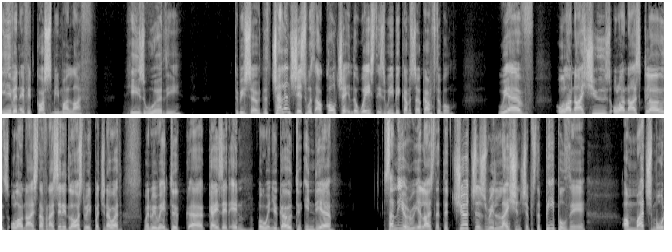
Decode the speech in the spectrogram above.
Even if it costs me my life, He's worthy to be served. The challenge with our culture in the West is we become so comfortable. We have all our nice shoes, all our nice clothes, all our nice stuff. And I said it last week, but you know what? When we went to uh, KZN or when you go to India, suddenly you realize that the church's relationships, the people there, are much more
